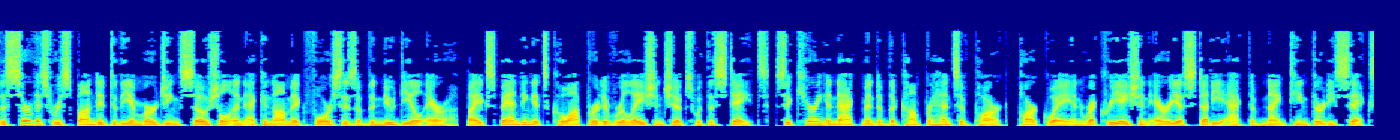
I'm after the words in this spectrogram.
The service responded to the emerging social and economic forces of the New Deal era, by expanding its cooperative relationships with the states, securing enactment of the Comprehensive Park, Parkway and Recreation Area Study Act of 1936,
